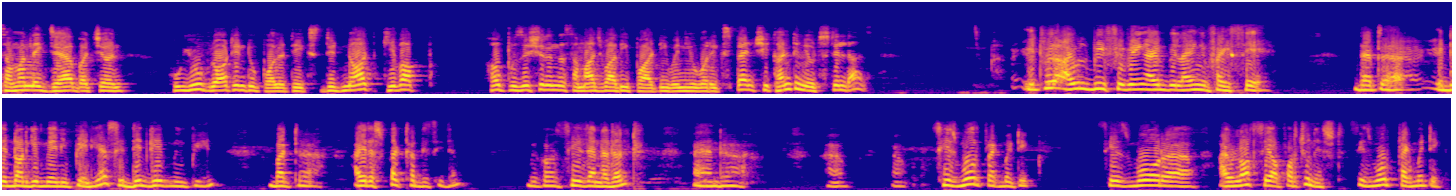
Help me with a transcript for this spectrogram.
someone like Jaya Bachchan, who you brought into politics, did not give up her position in the Samajwadi Party when you were expelled. She continued, still does. It will, I will be fibbing, I will be lying if I say that uh, it did not give me any pain. Yes, it did give me pain, but uh, I respect her decision because she is an adult and uh, uh, uh, she is more pragmatic. She is more, uh, I will not say opportunist, she is more pragmatic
